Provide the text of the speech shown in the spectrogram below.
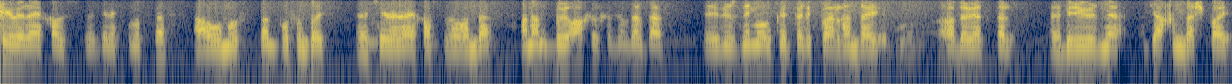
чебер айкалышы керек болот да. А омар султанов ошондой э, чебер болгон да анан акыркы жылдарда э, биз неме болуп кетпедикпи ар кандай адабияттар э, бири бирине жакындашпай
